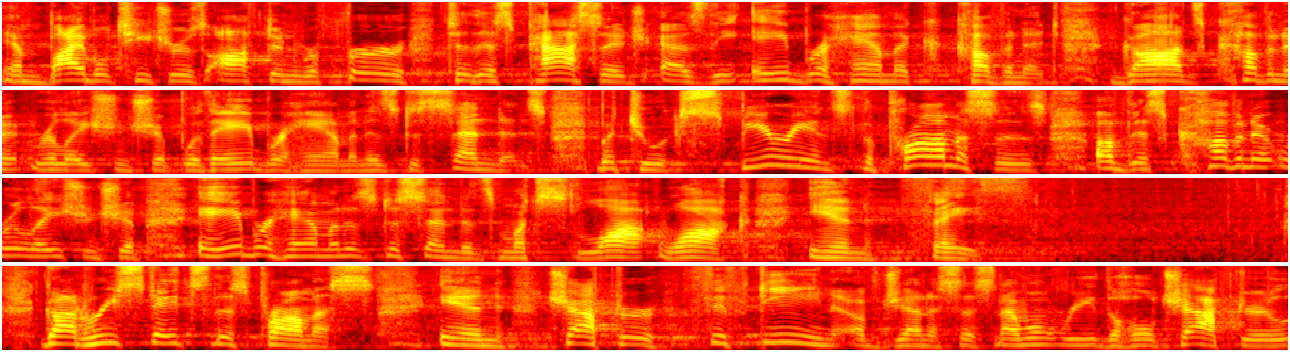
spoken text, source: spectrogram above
and Bible teachers often refer to this passage as the Abrahamic covenant, God's covenant relationship with Abraham and his descendants. But to experience the promises of this covenant relationship, Abraham and his descendants must walk in faith. God restates this promise in chapter 15 of Genesis, and I won't read the whole chapter,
